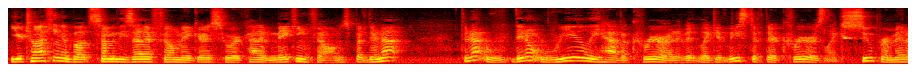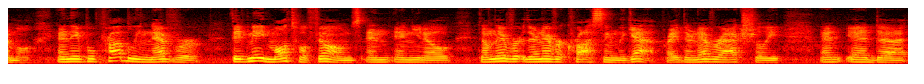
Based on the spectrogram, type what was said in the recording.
you're talking about some of these other filmmakers who are kind of making films, but they're not they're not they don't really have a career out of it. Like at least if their career is like super minimal. And they will probably never they've made multiple films and and you know they'll never they're never crossing the gap right? They're never actually and and uh,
